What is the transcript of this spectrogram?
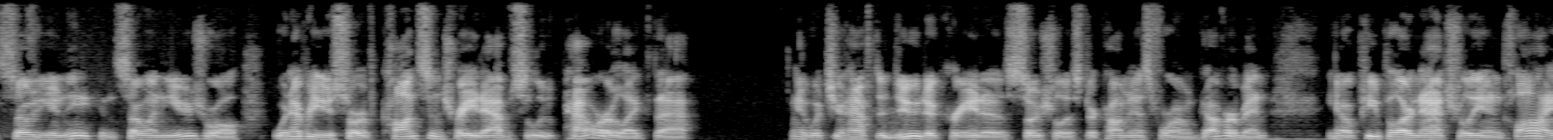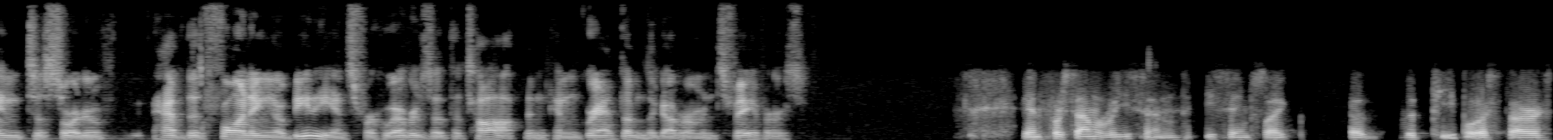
so unique and so unusual. Whenever you sort of concentrate absolute power like that, you know, what you have to do to create a socialist or communist form of government, you know, people are naturally inclined to sort of have this fawning obedience for whoever's at the top and can grant them the government's favors. And for some reason, it seems like uh, the people start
